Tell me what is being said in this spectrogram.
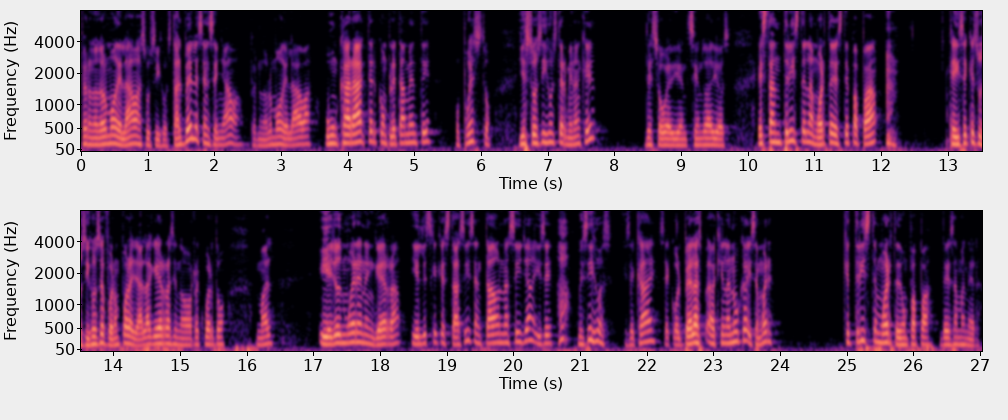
pero no lo modelaba a sus hijos. Tal vez les enseñaba, pero no lo modelaba. Un carácter completamente opuesto. Y estos hijos terminan qué? Desobedeciendo a Dios. Es tan triste la muerte de este papá que dice que sus hijos se fueron por allá a la guerra, si no recuerdo mal, y ellos mueren en guerra, y él dice que está así, sentado en una silla, y dice, ¡Ah, mis hijos, y se cae, se golpea aquí en la nuca y se muere. Qué triste muerte de un papá de esa manera.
